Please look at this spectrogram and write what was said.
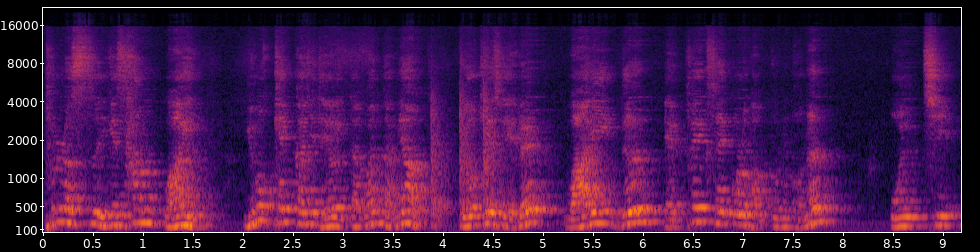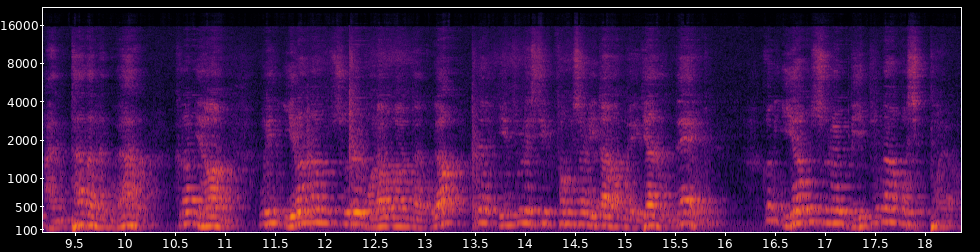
플러스 이게 3y 이렇게까지 되어 있다고 한다면 여기에서 얘를 y는 fx의 꼴로 바꾸는 거는 옳지 않다라는 거야. 그러면 우린 이런 함수를 뭐라고 한다고요? 그냥 implicit 펑션이다라고 얘기하는데 그럼 이 함수를 미분하고 싶어요.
